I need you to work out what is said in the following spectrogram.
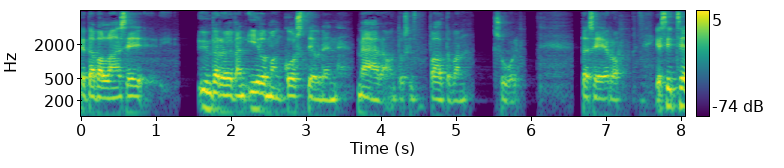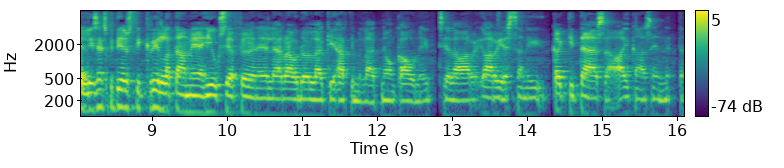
Ja tavallaan se ympäröivän ilman kosteuden määrä on tosi valtavan suuri. Tai se ero. Ja sitten sen lisäksi me tietysti grillataan meidän hiuksia fööneillä ja raudoilla ja kihartimilla, että ne on kauniit siellä arjessa, niin kaikki tämä saa aikaan sen, että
